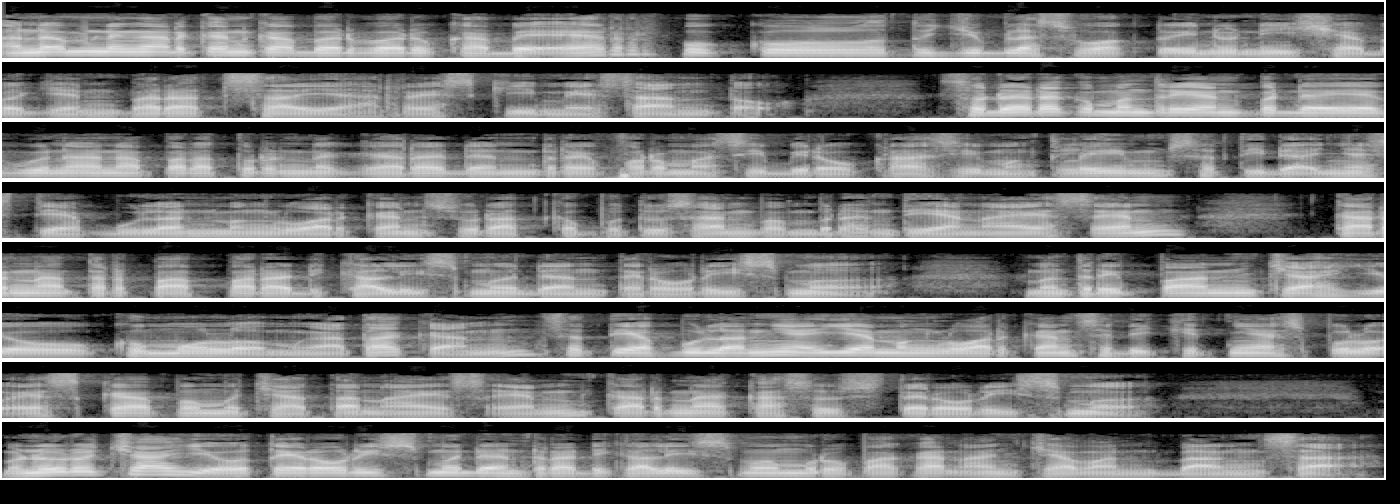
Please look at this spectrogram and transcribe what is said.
Anda mendengarkan kabar baru KBR pukul 17 waktu Indonesia bagian Barat saya, Reski Mesanto. Saudara Kementerian Pendayagunaan Aparatur Negara dan Reformasi Birokrasi mengklaim setidaknya setiap bulan mengeluarkan surat keputusan pemberhentian ASN karena terpapar radikalisme dan terorisme. Menteri PAN Cahyo Kumolo mengatakan setiap bulannya ia mengeluarkan sedikitnya 10 SK pemecatan ASN karena kasus terorisme. Menurut Cahyo, terorisme dan radikalisme merupakan ancaman bangsa.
